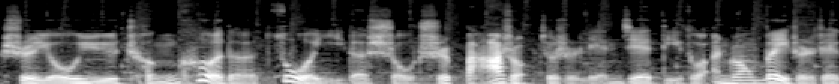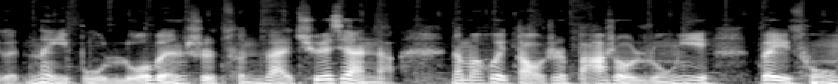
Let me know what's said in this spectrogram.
是由于乘客的座椅的手持把手，就是连接底座安装位置的这个内部螺纹是存在缺陷的，那么会导致把手容易。被从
